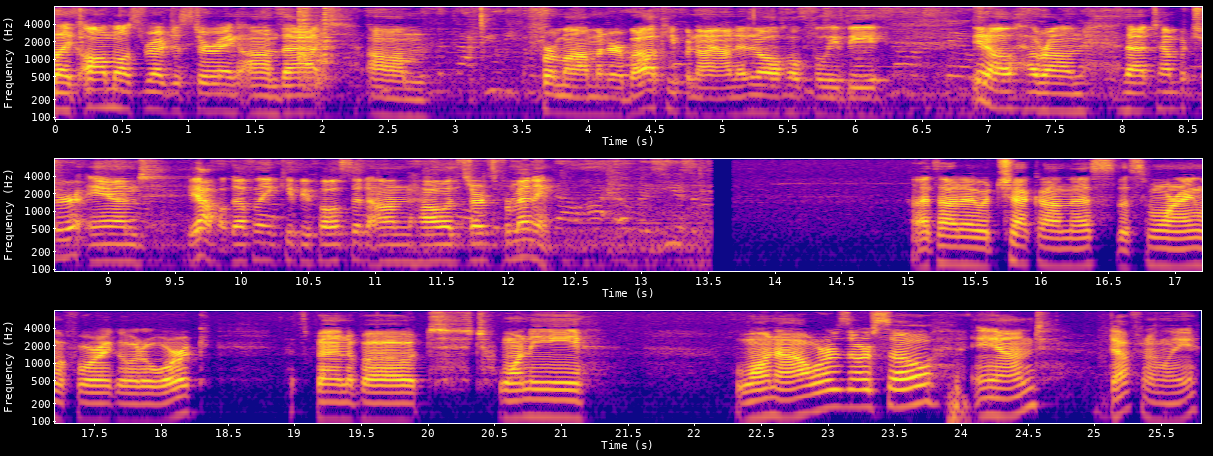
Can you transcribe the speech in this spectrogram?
like almost registering on that um, thermometer, but I'll keep an eye on it. It'll hopefully be, you know, around that temperature. And yeah, I'll definitely keep you posted on how it starts fermenting. I thought I would check on this this morning before I go to work. It's been about 21 hours or so, and definitely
